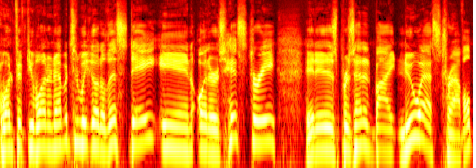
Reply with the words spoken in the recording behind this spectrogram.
151 in Edmonton. We go to this day in Oilers history. It is presented by New West Travel.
